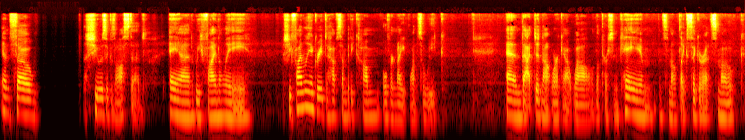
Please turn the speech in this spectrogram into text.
And so she was exhausted. And we finally, she finally agreed to have somebody come overnight once a week. And that did not work out well. The person came and smelled like cigarette smoke.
